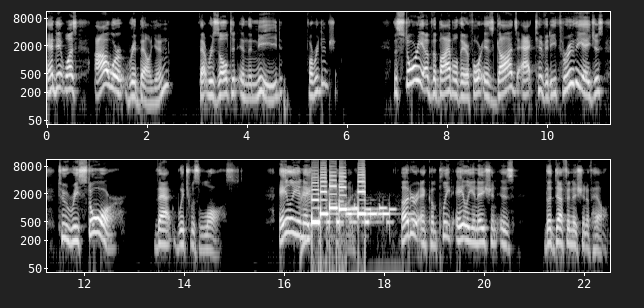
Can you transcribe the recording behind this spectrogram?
And it was our rebellion that resulted in the need for redemption. The story of the Bible, therefore, is God's activity through the ages to restore that which was lost. Alienation utter and complete alienation is the definition of hell.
